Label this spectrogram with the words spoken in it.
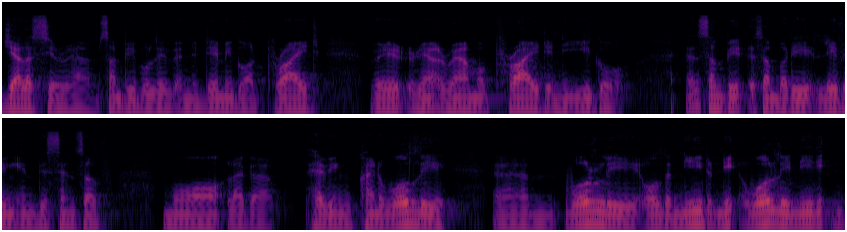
jealousy realm. Some people live in the demigod pride, very realm of pride and ego. And some somebody living in the sense of more like a having kind of worldly, um, worldly, all the need, need worldly need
